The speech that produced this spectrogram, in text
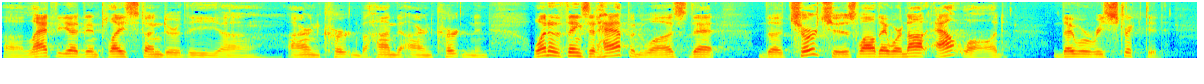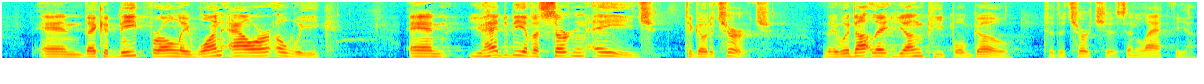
Uh, Latvia had been placed under the uh, Iron Curtain, behind the Iron Curtain. And one of the things that happened was that the churches, while they were not outlawed, they were restricted. And they could meet for only one hour a week, and you had to be of a certain age to go to church. They would not let young people go to the churches in Latvia.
